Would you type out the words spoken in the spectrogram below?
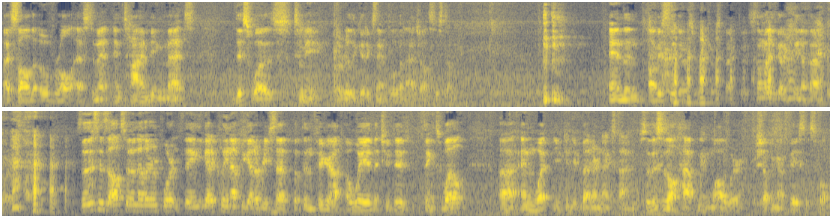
I saw the overall estimate and time being met, this was, to me, a really good example of an agile system. and then obviously there's a retrospective. Somebody's got to clean up afterwards. So this is also another important thing. You got to clean up, you got to reset, but then figure out a way that you did things well uh, and what you can do better next time. So this is all happening while we're shoving our faces full.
